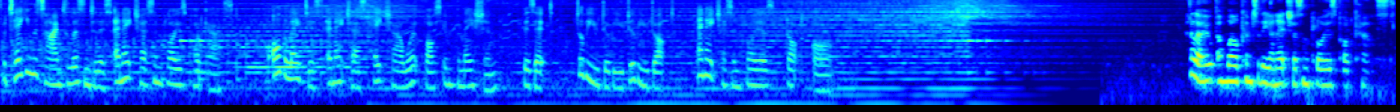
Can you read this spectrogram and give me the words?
for taking the time to listen to this NHS Employers podcast. For all the latest NHS HR workforce information, visit www.nhsemployers.org. Hello, and welcome to the NHS Employers podcast.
